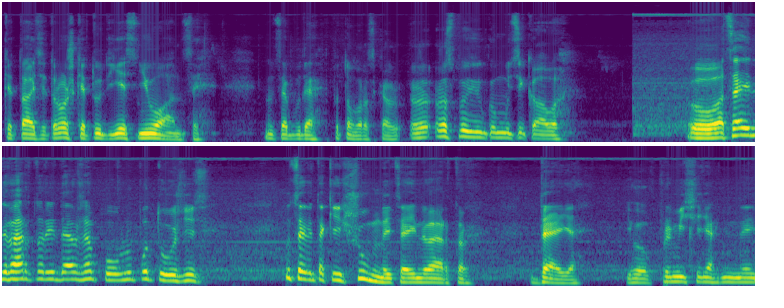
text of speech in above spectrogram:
китайці трошки тут є нюанси. Ну, це буде потім розкажу. Розповім, кому цікаво. О, а цей інвертор йде вже в повну потужність. Ну, це він такий шумний, цей інвертор. Де є? Його в приміщеннях не,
